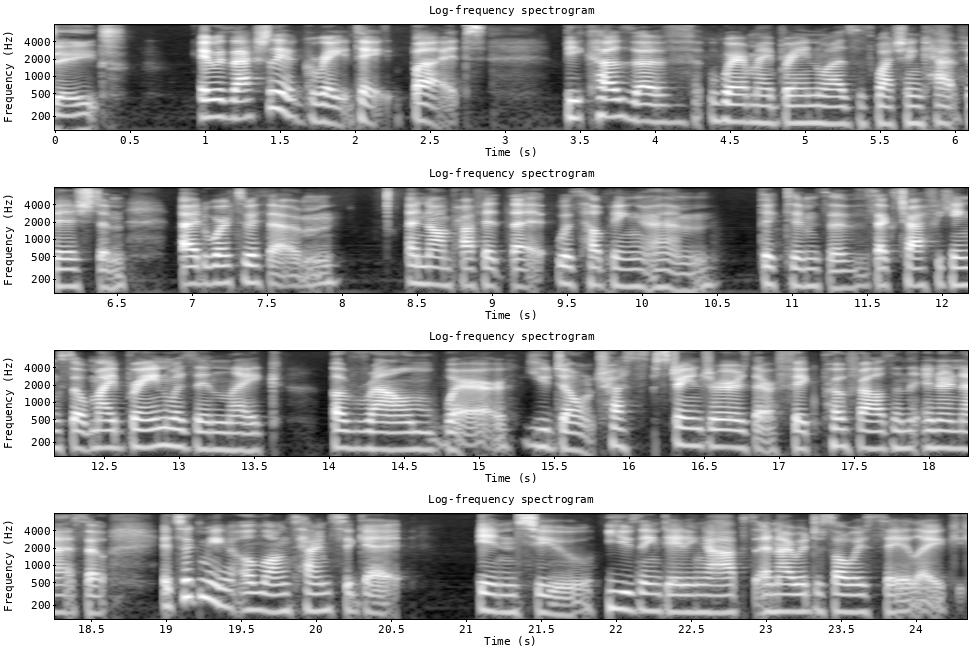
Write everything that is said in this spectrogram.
date. It was actually a great date, but because of where my brain was with watching Catfished, and I'd worked with um, a nonprofit that was helping um, victims of sex trafficking. So my brain was in like a realm where you don't trust strangers. There are fake profiles on the internet. So it took me a long time to get into using dating apps. And I would just always say, like,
